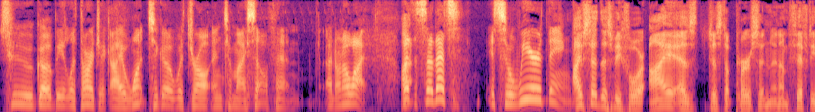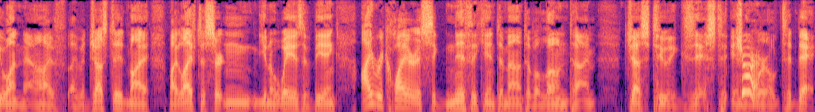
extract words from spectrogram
to go be lethargic. I want to go withdraw into myself, and I don't know why. But I- so that's it's a weird thing. I've said this before. I, as just a person, and I'm 51 now. I've I've adjusted my my life to certain you know ways of being. I require a significant amount of alone time just to exist in Sure. the world today,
